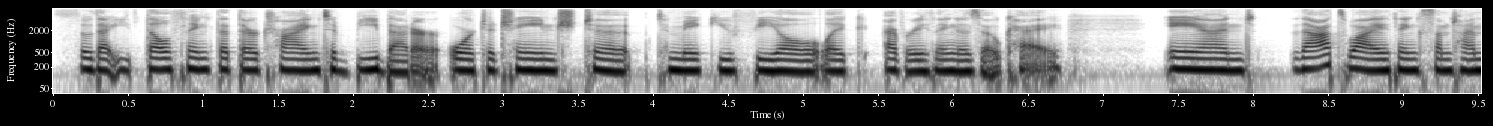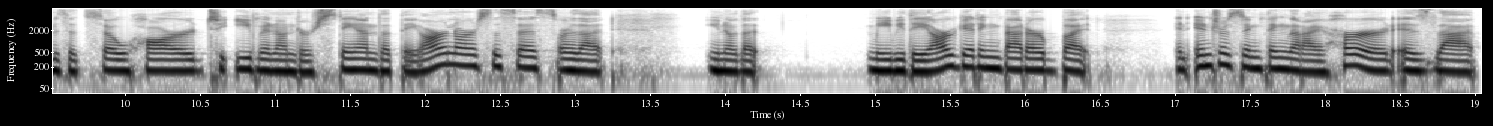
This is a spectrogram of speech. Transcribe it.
so that they'll think that they're trying to be better or to change to to make you feel like everything is okay. And that's why I think sometimes it's so hard to even understand that they are narcissists or that, you know, that maybe they are getting better. But an interesting thing that I heard is that,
